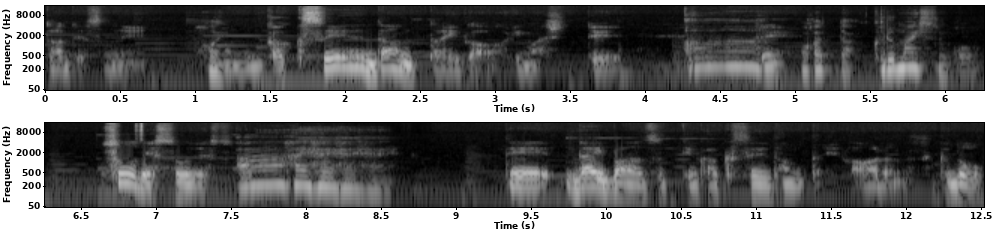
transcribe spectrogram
たですね、はいあ。の学生団体がありまして、ああ、でわかった。車椅子の子？そうです、そうです。ああ、はいはいはいはい。で、ダイバーズっていう学生団体があるんですけど、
